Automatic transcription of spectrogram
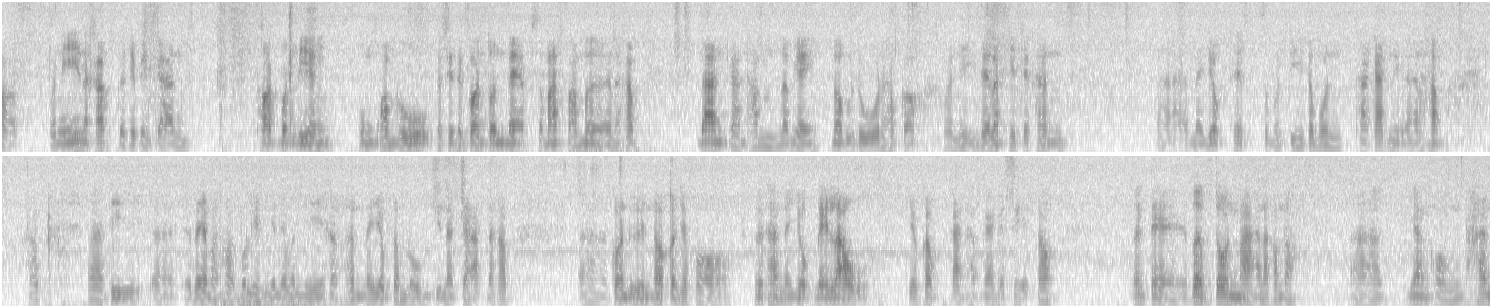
ก็วันนี้นะครับก็จะเป็นการถอดบทเรียนองค์ความรู้เกษตรกรต้นแบบสมาร์ทฟาร์มเมอร์นะครับ ด้านการทำลำไยนอกฤดูนะครับ ก็วันนี้ได้รับเกียรติจากท่านนายกเทศมนตรีตำบลทากาดเหนือนะครับครับที่จะได้มาถอดบทเรียนกันในวันนี้ครับ ท่านนายกดำรงจินากาศนะครับก่อนอื่นเนาะก็จะขอเพื่อท่านนายกได้เล่าเกี่ยวกับการทำการเกษตรเนาะตั้งแต่เริ่มต้นมานะครับเนาะ อ่าอย่างของท่าน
